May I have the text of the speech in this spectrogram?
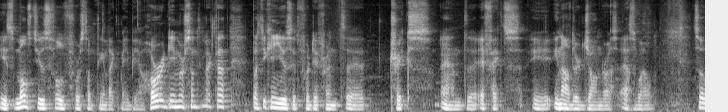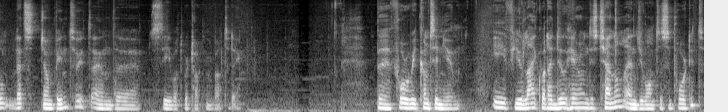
is most useful for something like maybe a horror game or something like that, but you can use it for different uh, tricks and uh, effects in other genres as well. So let's jump into it and uh, see what we're talking about today. Before we continue, if you like what I do here on this channel and you want to support it,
